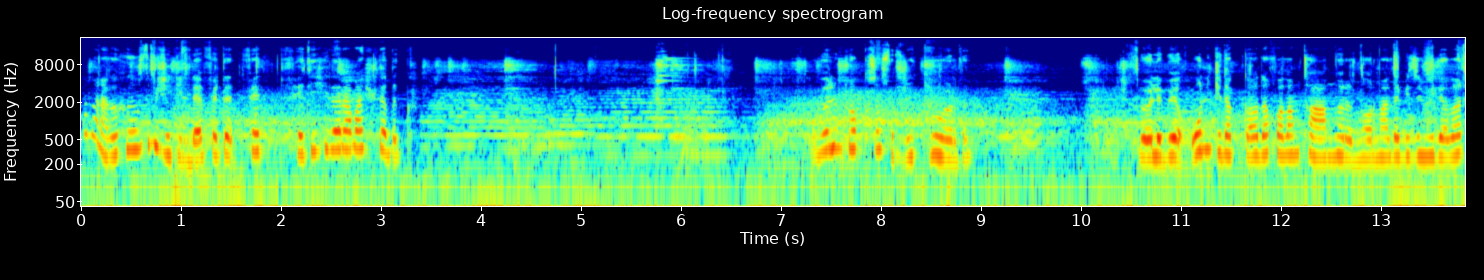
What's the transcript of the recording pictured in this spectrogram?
Hemen hızlı bir şekilde fethe, fet, fetihlere başladık. Bu bölüm çok kısa sürecek bu arada. Böyle bir 12 dakikada falan tamamlarız. Normalde bizim videolar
